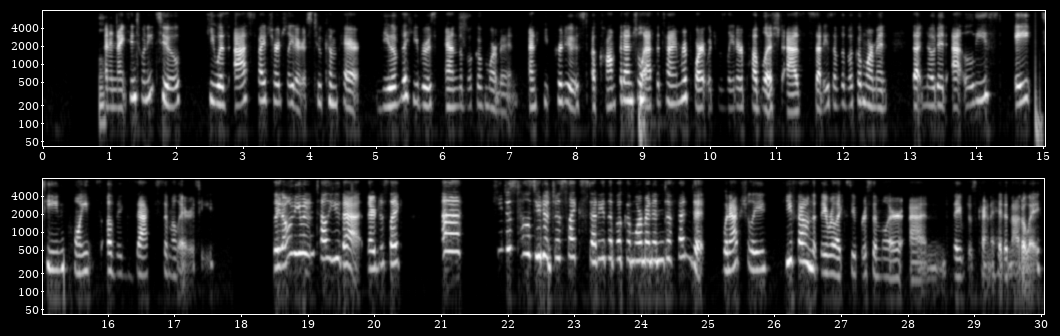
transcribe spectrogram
And in 1922, he was asked by church leaders to compare View of the Hebrews and the Book of Mormon, and he produced a confidential at the time report, which was later published as Studies of the Book of Mormon, that noted at least 18 points of exact similarity. They don't even tell you that. They're just like, ah, he just tells you to just like study the Book of Mormon and defend it. When actually, he found that they were like super similar and they've just kind of hidden that away.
